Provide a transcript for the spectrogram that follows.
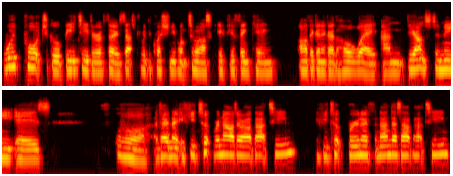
Would Portugal beat either of those? That's probably the question you want to ask if you're thinking, are they going to go the whole way? And the answer to me is, oh, I don't know. If you took Ronaldo out that team, if you took Bruno Fernandes out that team,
